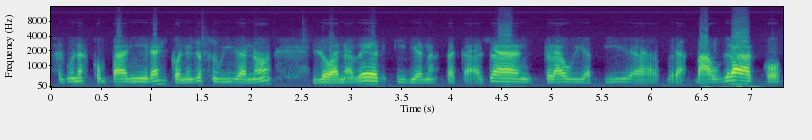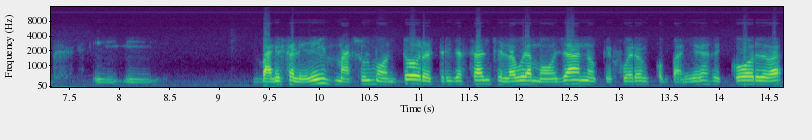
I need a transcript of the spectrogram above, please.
algunas compañeras y con ellos su vida, ¿no? Loana Berti, Diana Zacayán, Claudia Pida Baudraco y, y Vanessa Ledesma, Azul Montoro, Estrella Sánchez, Laura Moyano, que fueron compañeras de Córdoba,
